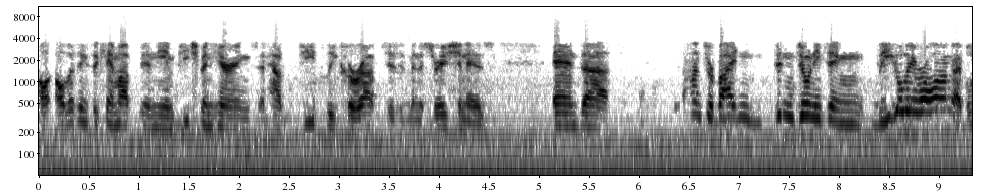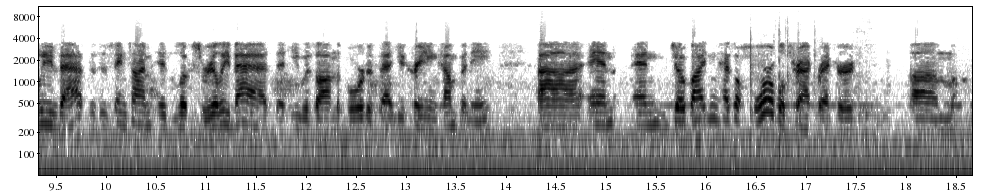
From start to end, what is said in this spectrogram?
all, all the things that came up in the impeachment hearings and how deeply corrupt his administration is. And uh, Hunter Biden didn't do anything legally wrong. I believe that. But at the same time, it looks really bad that he was on the board of that Ukrainian company. Uh, and and Joe Biden has a horrible track record um,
